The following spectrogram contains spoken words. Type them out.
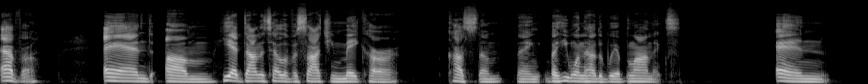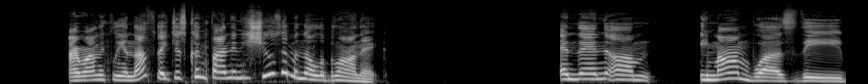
ever. And um, he had Donatella Versace make her custom thing, but he wanted her to wear Blahniks. And ironically enough, they just couldn't find any shoes in Manolo Blahnik. And then um, Iman was the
